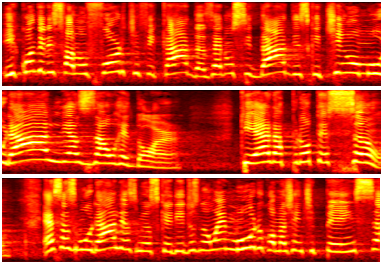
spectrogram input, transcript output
E quando eles falam fortificadas, eram cidades que tinham muralhas ao redor, que era a proteção. Essas muralhas, meus queridos, não é muro como a gente pensa,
